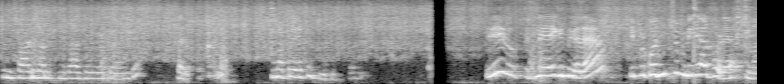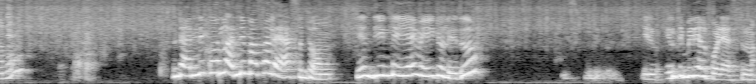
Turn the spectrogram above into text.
కొంచెం పాడు అనుకున్న కాదు వేయటమంటే సరిపోతుంది. నేను అప్పుడు వేసి చూపిస్తాను. ఇది ఇట్లా వేగింది కదా? ఇప్పుడు కొంచెం మిరియాల పొడి వేస్తున్నాను. అంటే అన్ని కూరలు అన్ని మసాలా వేస్తుంటాము నేను దీంట్లో ఏం వేయటం లేదు. ఇది ఇంత మిరియాల పొడి వేస్తున్నా.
